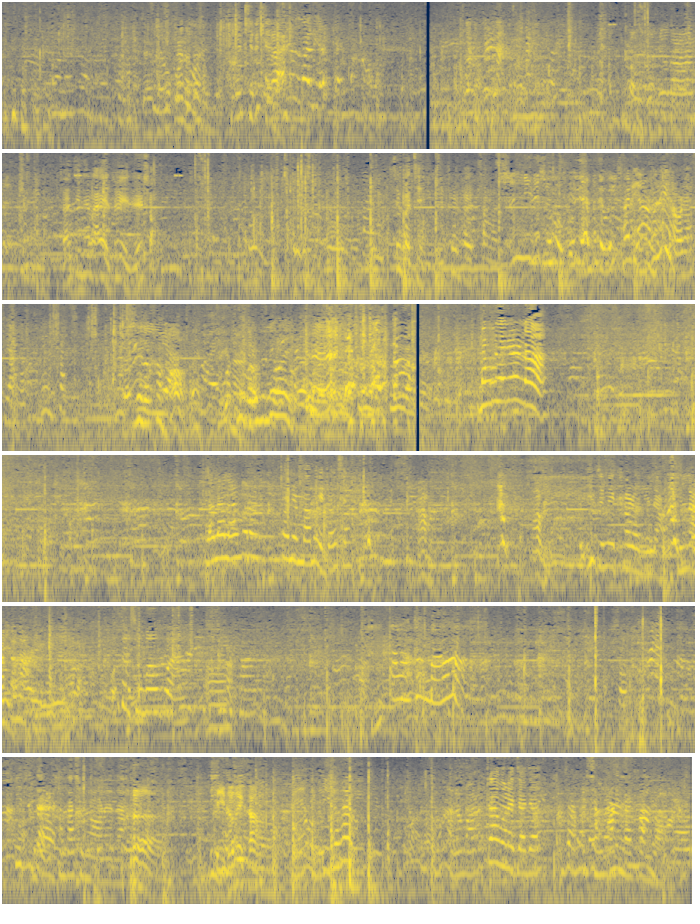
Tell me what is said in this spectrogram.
起来起来。咱今天来也对，人少。这块近，你这块看看。十米的时候，不远不得围穿两个那头的，下下那头看不好，那头是另外一个。妈妈在这儿呢。来来来，过来，照点妈妈给照相。妈妈，妈妈，我一直没看着你俩，你俩在哪儿呢？在熊猫馆。嗯。在这看大熊猫来的。里头没看吗？没有，里头还有一。转过来，娇娇，你想看熊猫那边看吧。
